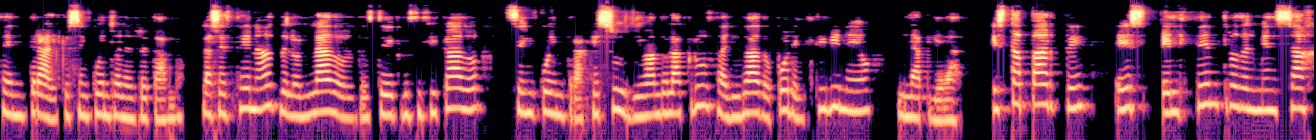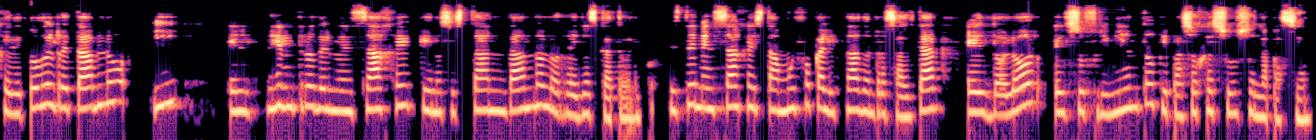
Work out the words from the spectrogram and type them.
central que se encuentra en el retablo. Las escenas de los lados de este crucificado se encuentra Jesús llevando la cruz ayudado por el cirineo y la piedad. Esta parte es el centro del mensaje de todo el retablo y el centro del mensaje que nos están dando los reyes católicos. Este mensaje está muy focalizado en resaltar el dolor, el sufrimiento que pasó Jesús en la pasión.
